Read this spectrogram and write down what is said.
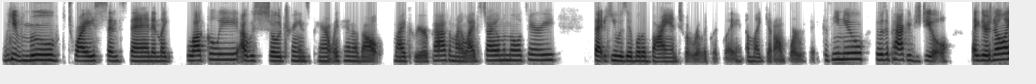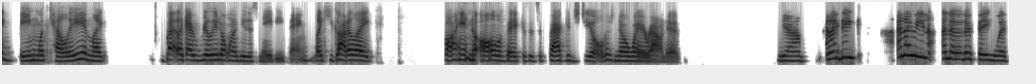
we've moved twice since then. And like, luckily, I was so transparent with him about my career path and my lifestyle in the military that he was able to buy into it really quickly and like get on board with it because he knew it was a package deal. Like, there's no like being with Kelly and like but like I really don't want to do this Navy thing. Like you got to like buy into all of it because it's a package deal. There's no way around it. Yeah. And I think, and I mean, another thing with,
